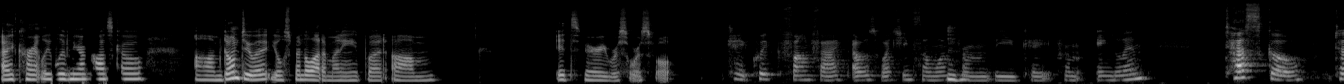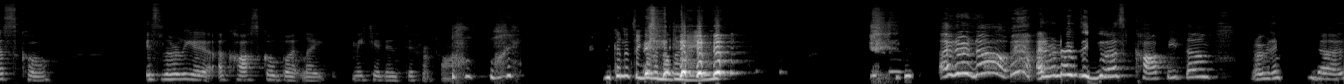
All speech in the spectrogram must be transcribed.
I currently live near Costco. Um, don't do it; you'll spend a lot of money, but um, it's very resourceful. Okay, quick fun fact. I was watching someone Mhm. from the UK, from England. Tesco, Tesco is literally a, a Costco, but like make it in a different font. You couldn't think of another name? I don't know. I don't know if the US copied them or if it does.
